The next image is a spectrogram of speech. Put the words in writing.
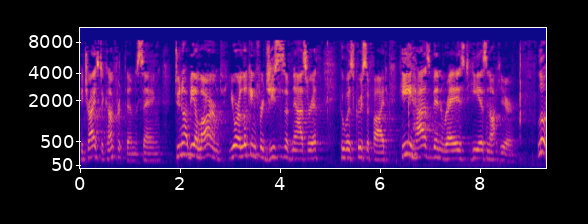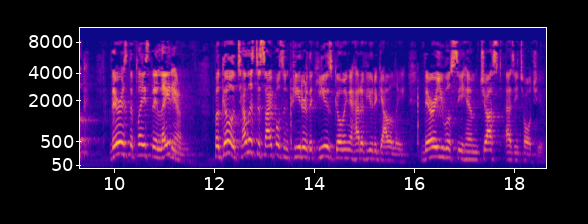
He tries to comfort them saying, do not be alarmed. You are looking for Jesus of Nazareth who was crucified. He has been raised. He is not here. Look, there is the place they laid him. But go, tell his disciples and Peter that he is going ahead of you to Galilee. There you will see him just as he told you.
